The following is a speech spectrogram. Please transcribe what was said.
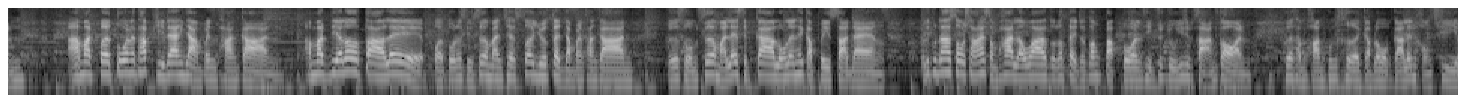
ร อามัดเปิดตัวในทัพผีแดงอย่างเป็นทางการอามัดเดียโลตาเล่เปิดตัวในสีเสื้อแมนเชสเตอร์ยูไนเต็ดอย่างเป็นทางการโดยสวมเสื้อหมายเลข 19 ลงเล่นให้กับปีศาจแดง อลิกุน่าโซชาให้สัมภาษณ์แล้วว่าตัวนักเตะจะต้องปรับตัวในทีมชุดยู23 ก่อน เพื่อทำความคุ้นเคยกับระบบการเล่นของทีม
